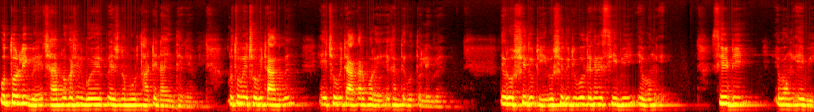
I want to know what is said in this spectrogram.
উত্তর লিখবে ছায়া প্রকাশনী বইয়ের পেজ নম্বর থার্টি নাইন থেকে। প্রথমে ছবিটা আঁকবে। এই ছবিটা আঁকার পরে এখান থেকে উত্তর লিখবে। এই রশ্মি দুটি রশ্মি দুটি বলতে এখানে সিবি এবং সিডি এবং এবি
